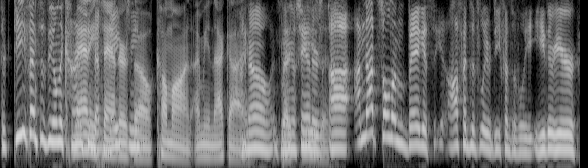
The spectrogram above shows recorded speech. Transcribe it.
their defense is the only kind Manny of thing Sanders makes me, though. Come on, I mean that guy. I know it's Manuel Sanders. Uh, I'm not sold on Vegas offensively or defensively either here.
